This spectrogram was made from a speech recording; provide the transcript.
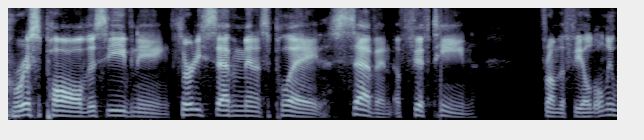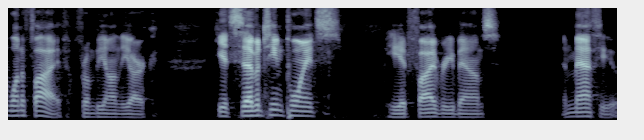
Chris Paul this evening, 37 minutes played, seven of 15 from the field, only one of five from beyond the arc. He had 17 points, he had five rebounds, and Matthew,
